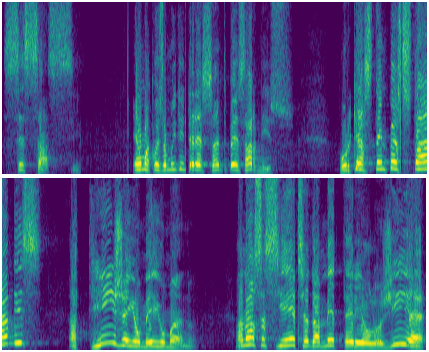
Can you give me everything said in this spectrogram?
cessasse. É uma coisa muito interessante pensar nisso, porque as tempestades atingem o meio humano. A nossa ciência da meteorologia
